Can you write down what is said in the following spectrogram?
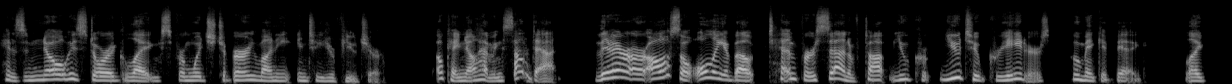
has no historic legs from which to earn money into your future. Okay, now having said that, there are also only about 10% of top YouTube creators who make it big. Like,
